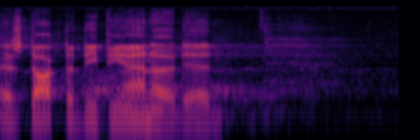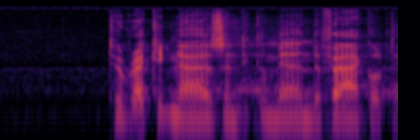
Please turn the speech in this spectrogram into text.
as Dr. DePiano did, to recognize and to commend the faculty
